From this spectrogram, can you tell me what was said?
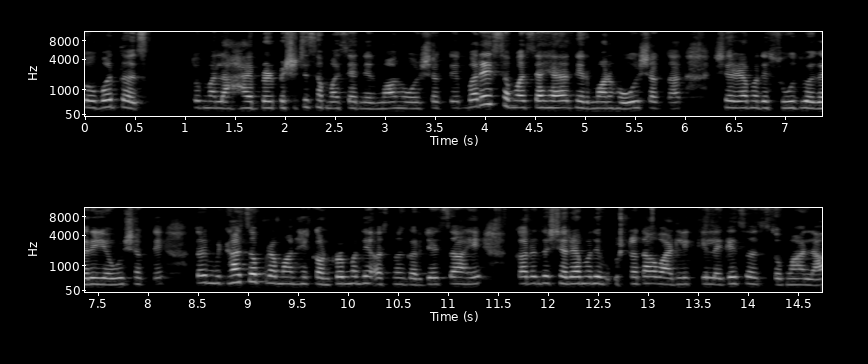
सोबतच तुम्हाला हाय ब्लड प्रेशरची समस्या निर्माण होऊ शकते. बरेच समस्या ह्या निर्माण होऊ शकतात. शरीरामध्ये सूज वगैरे येऊ शकते. तर मिठाचं प्रमाण हे कंट्रोलमध्ये असणं गरजेचं आहे. कारण जर शरीरामध्ये उष्णता वाढली की लगेचच तुम्हाला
